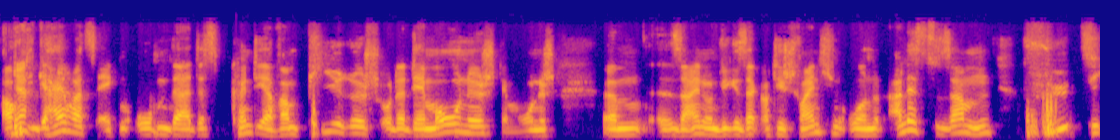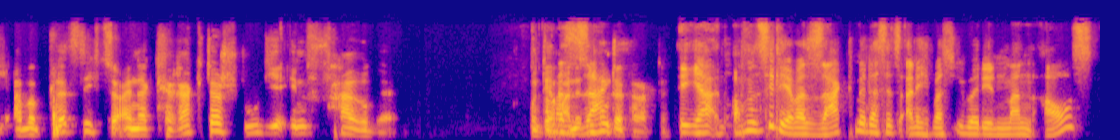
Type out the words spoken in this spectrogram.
Auch ja. die Geheimratsecken oben da, das könnte ja vampirisch oder dämonisch, dämonisch ähm, sein. Und wie gesagt, auch die Schweinchenohren und alles zusammen fügt sich aber plötzlich zu einer Charakterstudie in Farbe. Und der aber Mann ist ein guter Charakter. Ja, offensichtlich, aber sagt mir das jetzt eigentlich was über den Mann aus?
